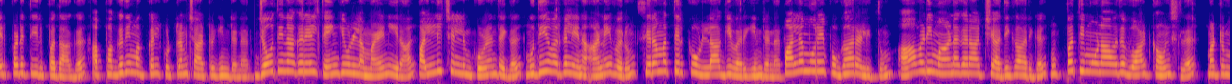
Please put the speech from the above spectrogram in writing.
ஏற்படுத்தியிருப்பதாக அப்பகுதி மக்கள் குற்றம் சாட்டுகின்றனர். ஜோதி நகரில் தேங்கியுள்ள மழைநீரால் பள்ளி செல்லும் குழந்தைகள் முதியவர்கள் என அனைவரும் சிரமத்திற்கு உள்ளாகி வருகின்றனர். பலமுறை புகார் அளித்தும் ஆவடி மாநகராட்சி அதிகாரிகள் முப்பத்தி மூணாவது வார்டு கவுன்சிலர் மற்றும்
